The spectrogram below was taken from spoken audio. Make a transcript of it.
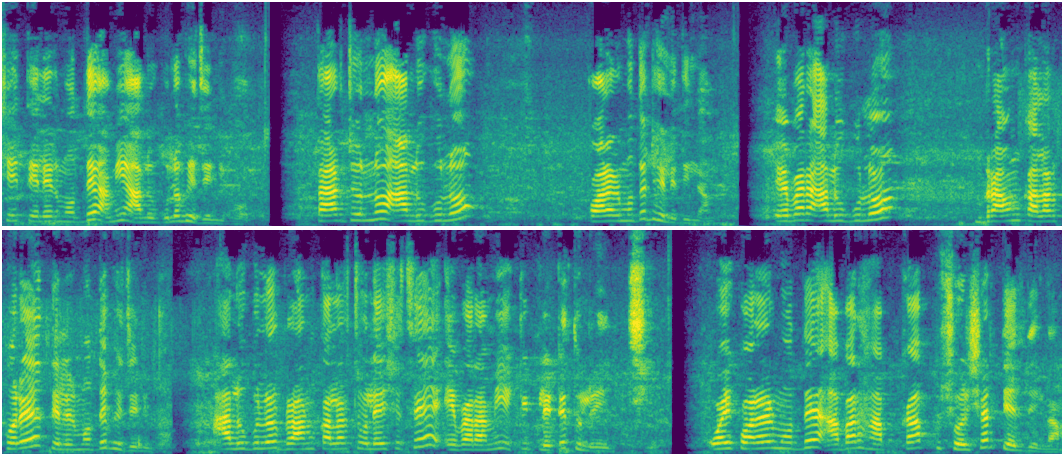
সেই তেলের মধ্যে আমি আলুগুলো ভেজে নিব। তার জন্য আলুগুলো কড়ার মধ্যে ঢেলে দিলাম। এবার আলুগুলো ব্রাউন কালার করে তেলের মধ্যে ভেজে নিব। আলুগুলোর ব্রাউন কালার চলে এসেছে, এবার আমি একটি প্লেটে তুলে নিচ্ছি। ওই কড়ার মধ্যে আবার হাফ কাপ সরিষার তেল দিলাম।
